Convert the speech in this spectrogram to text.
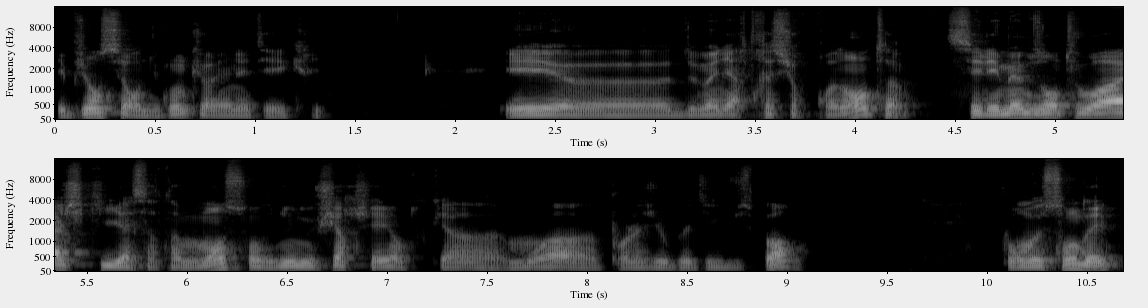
Et puis on s'est rendu compte que rien n'était écrit. Et de manière très surprenante, c'est les mêmes entourages qui, à certains moments, sont venus nous chercher, en tout cas moi pour la géopolitique du sport, pour me sonder,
